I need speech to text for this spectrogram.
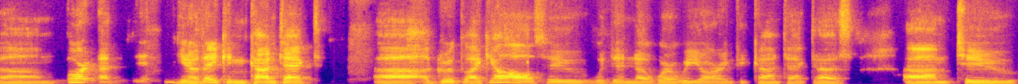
um, or uh, you know they can contact uh, a group like y'all's who would then know where we are and could contact us um, to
